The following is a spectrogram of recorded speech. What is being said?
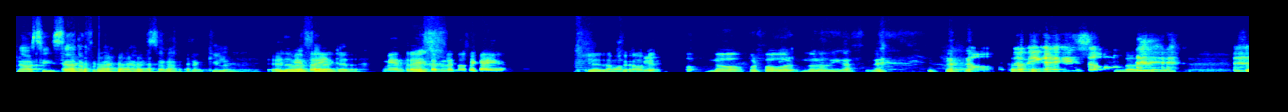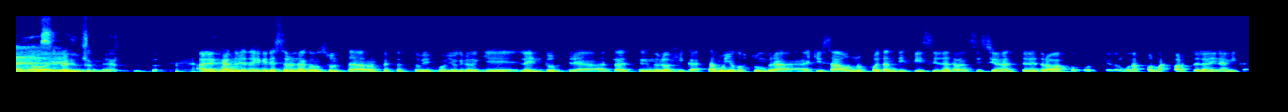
No, sí, se va a transformar en una persona, tranquilo. Una Mientras persona, hay- claro. Mientras internet no se caiga, Claro. estamos Claro. todos bien. No, por favor, no lo digas. No, no diga eso. No. Se acabó sí, el- internet. Alejandro, yo te quería hacer una consulta respecto a esto mismo. Yo creo que la industria la tecnológica está muy acostumbrada, quizá no fue tan difícil la transición al teletrabajo, porque de alguna forma es parte de la dinámica,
